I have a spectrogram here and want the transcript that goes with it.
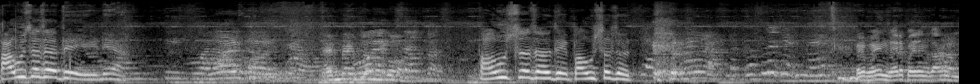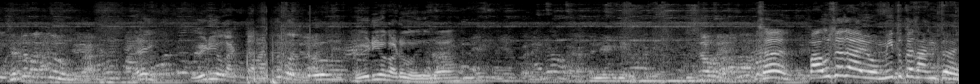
पाऊसच होते येड्या पाऊस जाऊ दे पाऊस जाऊ अरे बहीण झाले पाहिजे सांग अरे व्हिडिओ काढता व्हिडिओ काढू तुला. चल पाऊस आयो हो, मी तुका सांगतोय.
